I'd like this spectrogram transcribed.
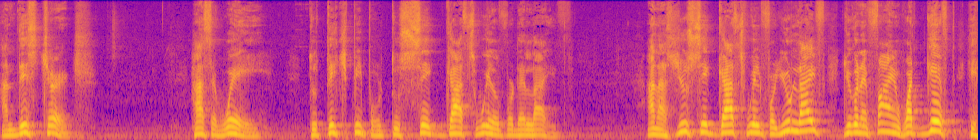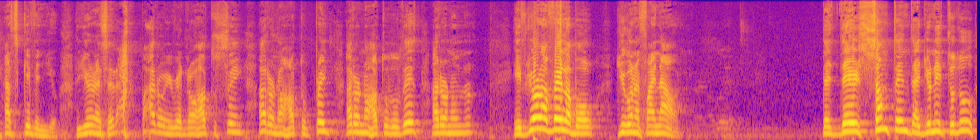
And this church has a way to teach people to seek God's will for their life. And as you seek God's will for your life, you're going to find what gift He has given you. And you're going to say, ah, I don't even know how to sing. I don't know how to preach. I don't know how to do this. I don't know. If you're available, you're going to find out that there's something that you need to do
